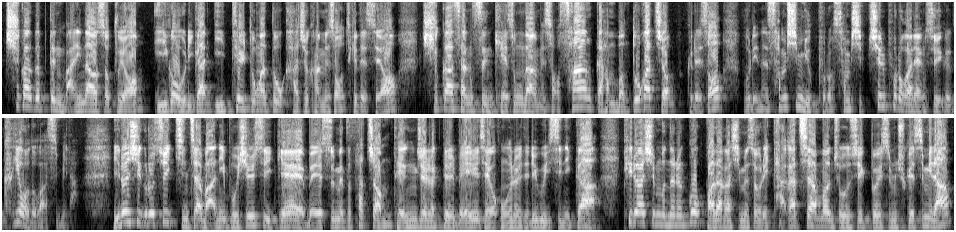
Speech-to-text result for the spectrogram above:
추가 급등 많이 나왔었고요. 이거 우리가 이틀 동안 또 가져가면서 어떻게 됐어요? 추가 상승 계속 나오면서 상한가 한 번 또 갔죠. 그래서 우리는 36%, 37% 가량 수익을 크게 얻어갔습니다. 이런 식으로 수익 진짜 많이 보실 수 있게 매수 매도 타점 대응 전략들 매일 제가 공유를 드리고 있으니까 필요하신 분들은 꼭 받아가시면 서 우리 다 같이 한번 좋은 수익 보였으면 좋겠습니다.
